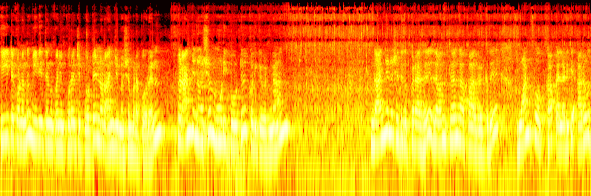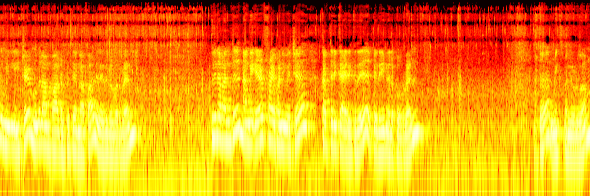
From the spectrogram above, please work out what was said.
ஹீட்டை கொண்டு வந்து மீடியத்தை கொஞ்சம் குறைச்சி போட்டு இன்னொரு அஞ்சு நிமிஷம் விட போகிறேன் ஒரு அஞ்சு நிமிஷம் மூடி போட்டு கொதிக்க விடுனான் இந்த அஞ்சு நிமிஷத்துக்கு பிறகு இதில் வந்து தேங்காய் பால் இருக்குது. ஒன் ஃபோர்த் கப் எல்லாடிக்கு அறுபது மில்லி லிட்டர் முதலாம் பால் இருக்குது தேங்காய் பால். இதை இதில் விடுறேன். இதில் வந்து நாங்கள் ஏர் ஃப்ரை பண்ணி வச்ச கத்திரிக்காய் இருக்குது. இப்போ இதையும் இதில் போடுறேன். இப்போ மிக்ஸ் பண்ணி விடுவோம்.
